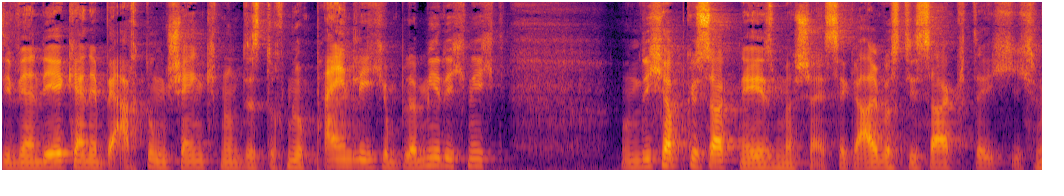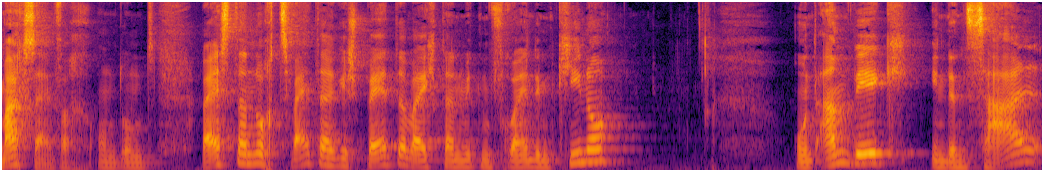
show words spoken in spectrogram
die werden dir eh keine Beachtung schenken und das ist doch nur peinlich und blamier dich nicht. Und ich habe gesagt, nee, ist mir scheißegal, was die sagt, ich, ich mach's einfach. Und, und weiß dann noch, zwei Tage später war ich dann mit einem Freund im Kino und am Weg in den Saal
